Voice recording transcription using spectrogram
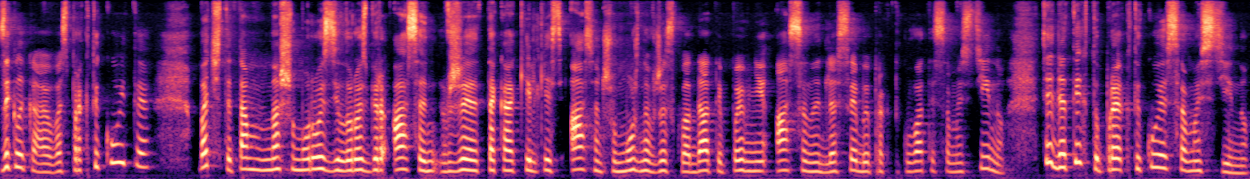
закликаю вас, практикуйте. Бачите, там в нашому розділі розбір асан вже така кількість асан, що можна вже складати певні асани для себе і практикувати самостійно. Це для тих, хто практикує самостійно.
